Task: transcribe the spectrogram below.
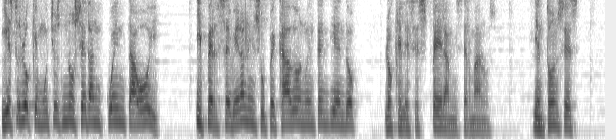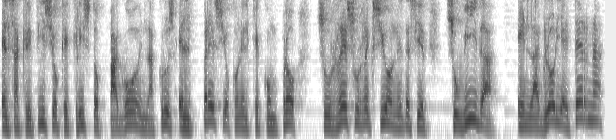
Y esto es lo que muchos no se dan cuenta hoy y perseveran en su pecado no entendiendo lo que les espera, mis hermanos. Y entonces el sacrificio que Cristo pagó en la cruz, el precio con el que compró su resurrección, es decir, su vida en la gloria eterna,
